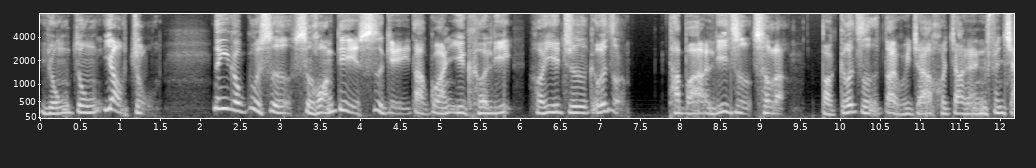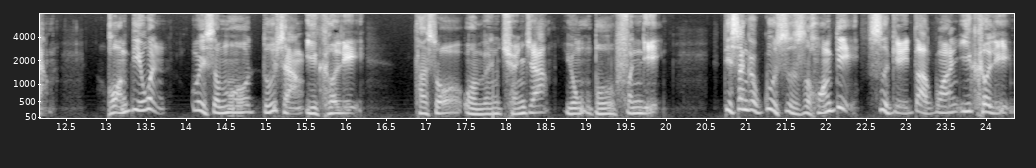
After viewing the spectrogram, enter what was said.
荣宗耀祖。另一个故事是皇帝赐给大官一颗梨和一只鸽子。他把梨子吃了，把鸽子带回家和家人分享。皇帝问：“为什么独享一颗梨？”他说：“我们全家永不分离。”第三个故事是皇帝赐给大官一颗梨，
